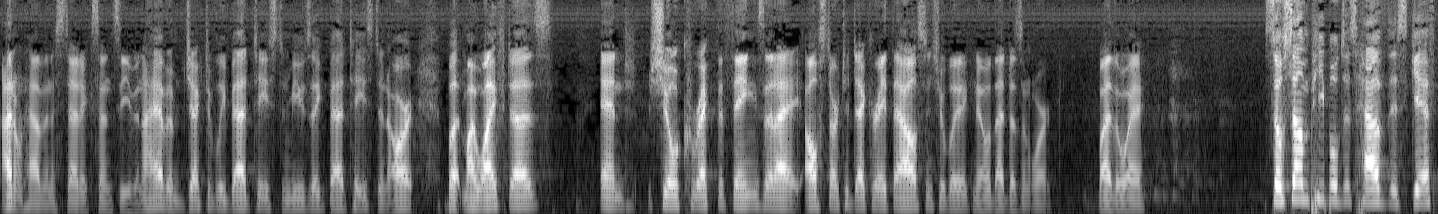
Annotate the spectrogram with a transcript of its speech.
I don't have an aesthetic sense even. I have an objectively bad taste in music, bad taste in art, but my wife does. and she'll correct the things that I, I'll start to decorate the house, and she'll be like, no, that doesn't work, by the way. So some people just have this gift,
